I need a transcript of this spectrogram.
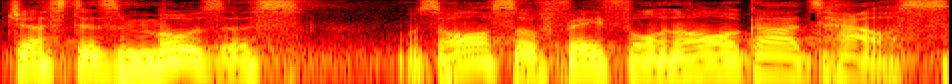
just as Moses was also faithful in all God's house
